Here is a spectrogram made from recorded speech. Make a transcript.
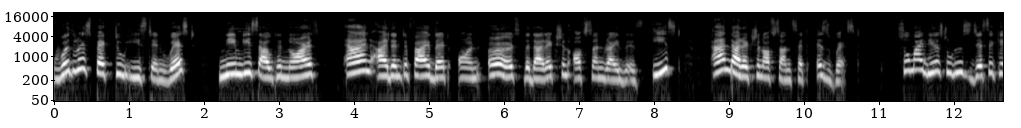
with respect to east and west, namely south and north and identify that on earth, the direction of sunrise is east and direction of sunset is west. So my dear students जैसे कि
